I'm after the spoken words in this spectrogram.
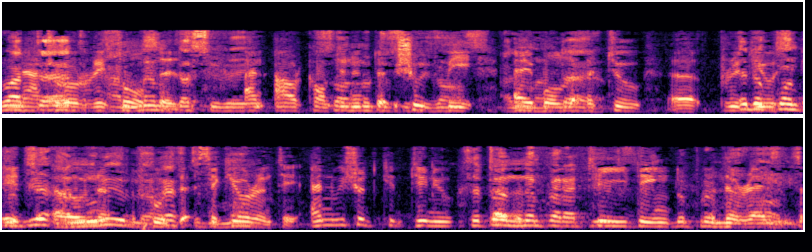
natural être à même resources. And our continent should be able to uh, produce its own food security. And we should continue uh, feeding the rest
